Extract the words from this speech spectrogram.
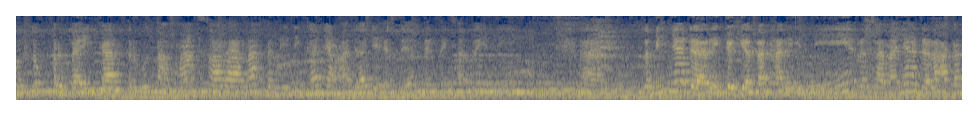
untuk perbaikan terutama sarana pendidikan yang ada di SDN Benteng 1 ini. Nah, lebihnya dari kegiatan hari ini rencananya adalah akan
